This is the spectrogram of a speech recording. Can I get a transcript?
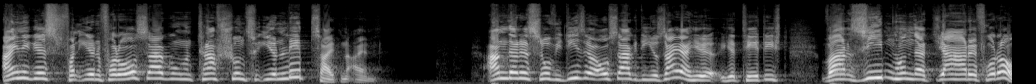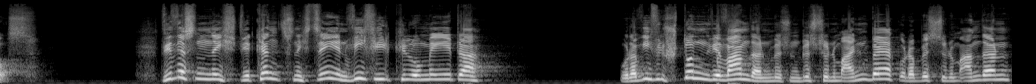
Einiges von ihren Voraussagungen traf schon zu ihren Lebzeiten ein. Anderes, so wie diese Aussage, die Josiah hier, hier tätigt, war 700 Jahre voraus. Wir wissen nicht, wir können es nicht sehen, wie viele Kilometer oder wie viele Stunden wir wandern müssen, bis zu dem einen Berg oder bis zu dem anderen.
